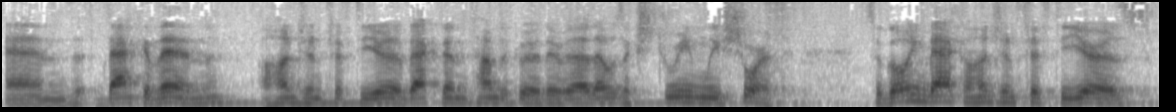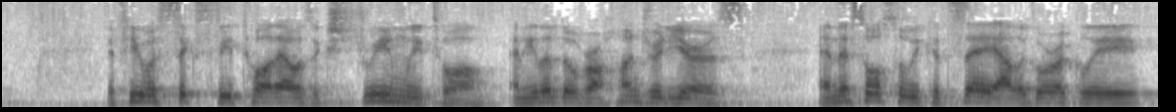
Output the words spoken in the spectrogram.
And back then, 150 years, back then, times of that was extremely short. So going back 150 years, if he was six feet tall, that was extremely tall. And he lived over 100 years. And this also, we could say, allegorically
